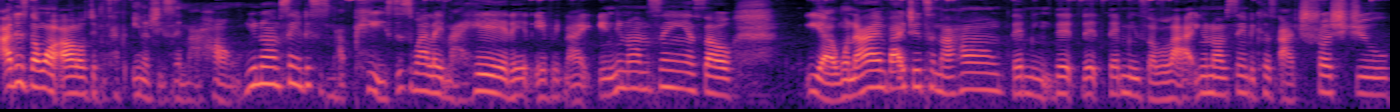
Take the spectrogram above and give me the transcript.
I just don't want all those different type of energies in my home. You know what I'm saying? This is my peace. This is why I lay my head at every night. And you know what I'm saying? So yeah, when I invite you to my home, that mean that that that means a lot. You know what I'm saying? Because I trust you.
